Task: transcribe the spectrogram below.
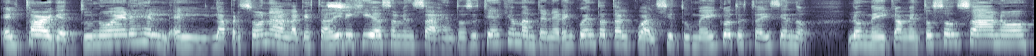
el target, tú no eres el, la persona a la que está dirigida ese mensaje, entonces tienes que mantener en cuenta tal cual, si tu médico te está diciendo los medicamentos son sanos,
